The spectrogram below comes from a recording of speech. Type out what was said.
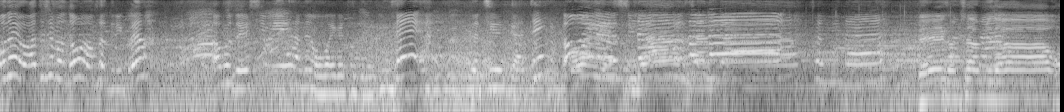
오늘 와주신 분 너무 감사드리고요. 앞으로도 열심히 하는 오마이걸 되도록 하겠습니다. 네! 그럼 지금까지 오마이걸이었습니다. 감사합니다. 감사합니다. 네, 감사합니다. 오마-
